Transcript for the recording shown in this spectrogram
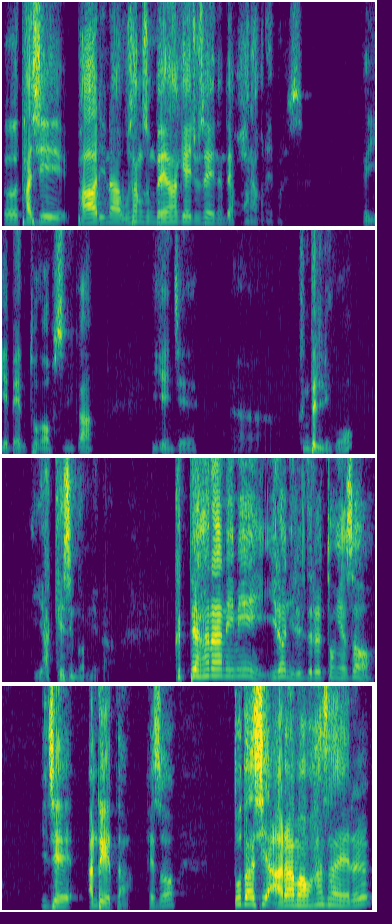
어, 다시 바알이나 우상숭배하게 해주세요 했는데 허락을 해버렸어요. 그러니까 이게 멘토가 없으니까 이게 이제 어, 흔들리고 약해진 겁니다. 그때 하나님이 이런 일들을 통해서 이제 안 되겠다 해서 또다시 아람아 화사엘을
